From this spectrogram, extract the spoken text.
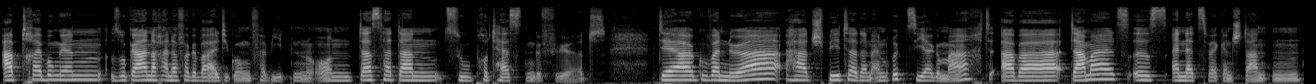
Abtreibungen sogar nach einer Vergewaltigung verbieten. Und das hat dann zu Protesten geführt. Der Gouverneur hat später dann einen Rückzieher gemacht, aber damals ist ein Netzwerk entstanden,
